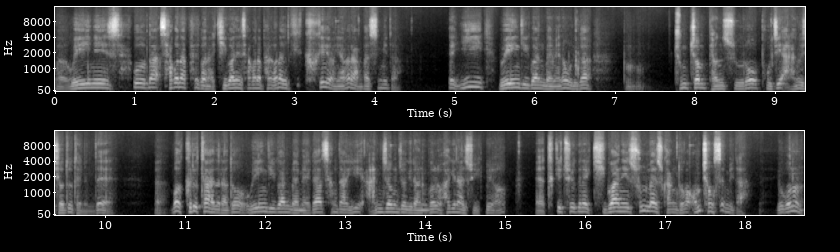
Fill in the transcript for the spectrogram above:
어, 외인이 사거나 사거나 팔거나 기관이 사거나 팔거나 그렇게 크게 영향을 안 받습니다. 이 외인 기관 매매는 우리가 음, 중점 변수로 보지 않으셔도 되는데 어, 뭐 그렇다 하더라도 외인 기관 매매가 상당히 안정적이라는 걸 확인할 수 있고요. 예, 특히 최근에 기관이 순매수 강도가 엄청 셉니다. 요거는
